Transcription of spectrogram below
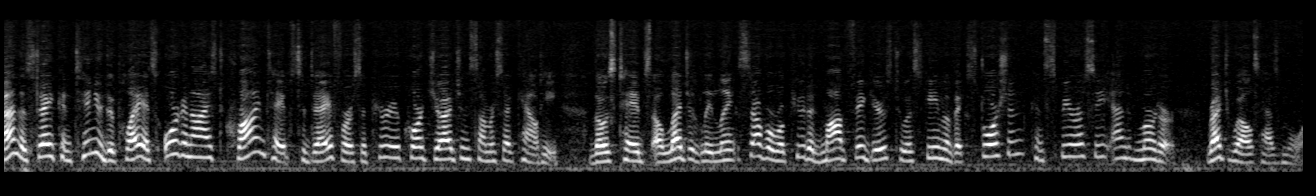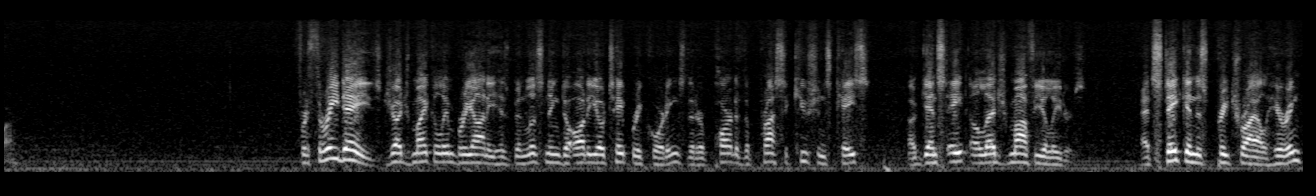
And the state continued to play its organized crime tapes today for a Superior Court judge in Somerset County. Those tapes allegedly link several reputed mob figures to a scheme of extortion, conspiracy, and murder. Reg Wells has more. For three days, Judge Michael Imbriani has been listening to audio tape recordings that are part of the prosecution's case against eight alleged mafia leaders. At stake in this pretrial hearing,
